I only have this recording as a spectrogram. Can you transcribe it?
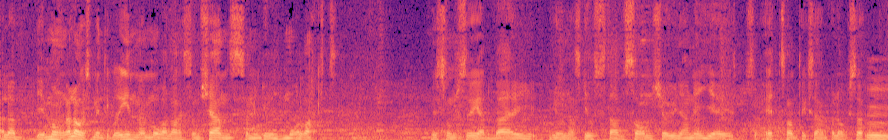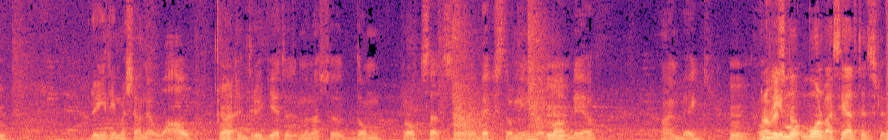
eller det är många lag som inte går in med en målvakt som känns som en guldmålvakt. Är som Svedberg, Jonas Gustafsson 2009 ett, ett sånt exempel också. Mm. Det är ingenting man känner wow, vilken trygghet. Men alltså de, på något sätt så växte de in och bara mm. blev ja, en vägg. Mm. Och blir ska... målvaktshjälte till slut.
